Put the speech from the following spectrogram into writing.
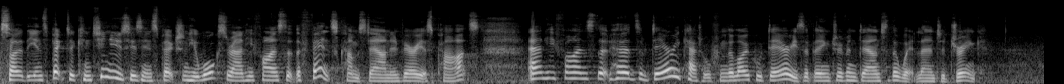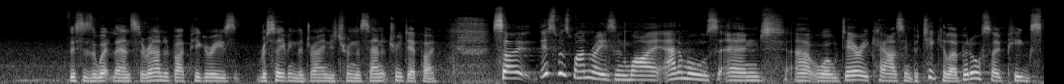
So the inspector continues his inspection. He walks around, he finds that the fence comes down in various parts, and he finds that herds of dairy cattle from the local dairies are being driven down to the wetland to drink. This is a wetland surrounded by piggeries receiving the drainage from the sanitary depot. So, this was one reason why animals and, uh, well, dairy cows in particular, but also pigs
